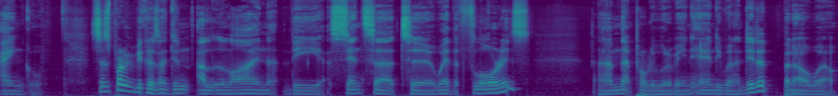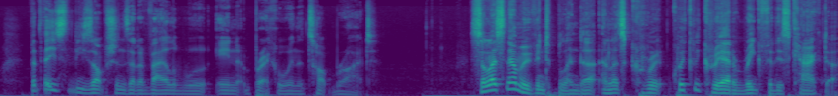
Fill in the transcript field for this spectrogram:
angle. So it's probably because I didn't align the sensor to where the floor is. Um, that probably would have been handy when I did it, but oh well. But these are these options that are available in Brekel in the top right. So let's now move into Blender and let's quickly create a rig for this character.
